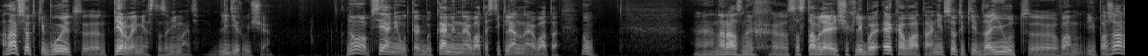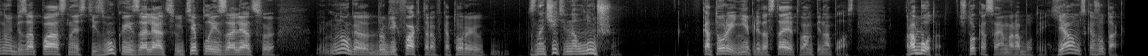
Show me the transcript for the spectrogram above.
она все-таки будет э, первое место занимать, лидирующее. Но все они вот как бы каменная вата, стеклянная вата, ну, э, на разных составляющих, либо эко-вата, они все-таки дают вам и пожарную безопасность, и звукоизоляцию, и теплоизоляцию. Много других факторов, которые значительно лучше, которые не предоставит вам пенопласт. Работа. Что касаемо работы. Я вам скажу так.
